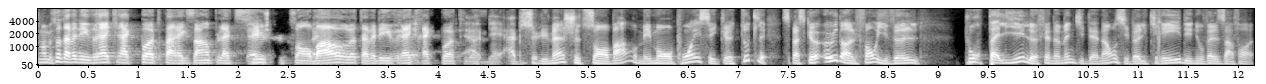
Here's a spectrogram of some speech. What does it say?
Non, mais ça, tu avais des vrais crackpots, par exemple, là-dessus, ben, je suis de son ben, bar, tu avais des vrais ben, crackpots. absolument, je suis de son bar, mais mon point, c'est que toutes les. C'est parce que eux, dans le fond, ils veulent pour pallier le phénomène qu'ils dénoncent, ils veulent créer des nouvelles affaires.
